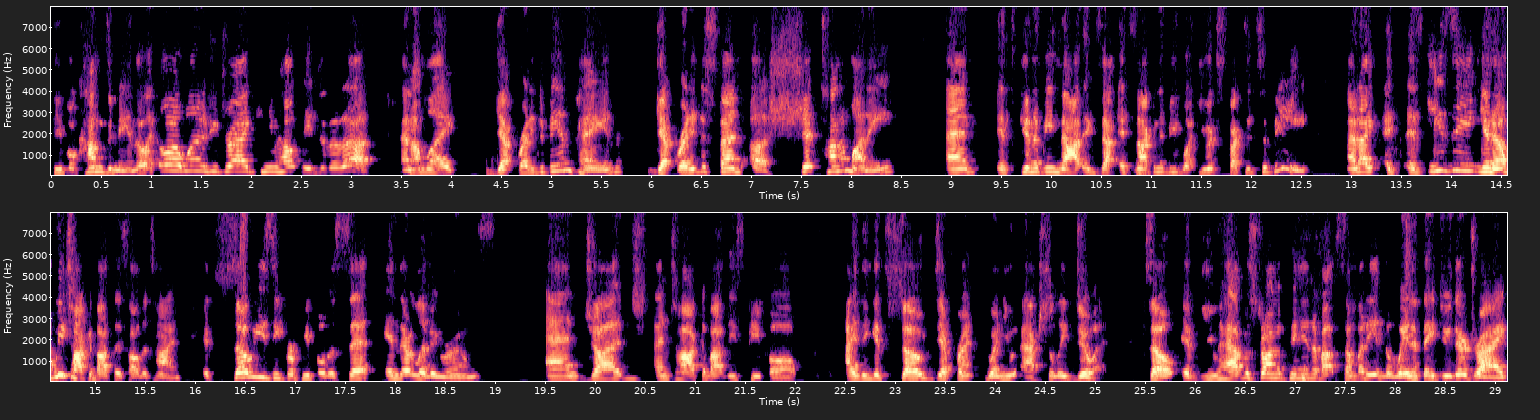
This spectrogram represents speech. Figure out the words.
people come to me and they're like, "Oh, I want to do drag. Can you help me?" Da da da. And I'm like, "Get ready to be in pain. Get ready to spend a shit ton of money, and it's gonna be not exact. It's not gonna be what you expect it to be." And I, it's, it's easy. You know, we talk about this all the time. It's so easy for people to sit in their living rooms and judge and talk about these people. I think it's so different when you actually do it. So if you have a strong opinion about somebody and the way that they do their drag,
